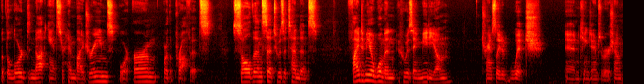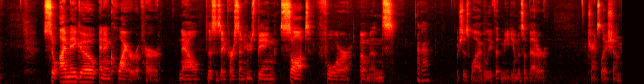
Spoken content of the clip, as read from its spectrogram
but the Lord did not answer him by dreams, or Urim, or the prophets. Saul then said to his attendants, Find me a woman who is a medium, translated witch in King James Version, so I may go and inquire of her. Now, this is a person who's being sought for omens, Okay. which is why I believe that medium is a better translation.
